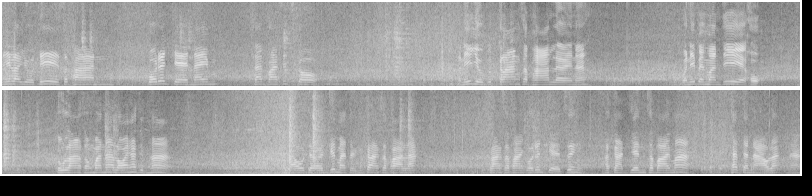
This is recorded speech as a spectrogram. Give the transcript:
อนนี้เราอยู่ที่สะพานโกลเด้นเกตในซานฟรานซิสโก อันนี้อยู่กลางสะพานเลยนะ วันนี้เป็นวันที่ 6 ตุลา 2555 เราเดินขึ้นมาถึงกลางสะพานละ กลางสะพานโกลเด้นเกตซึ่งอากาศเย็นสบายมาก แทบจะหนาวแล้วนะ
